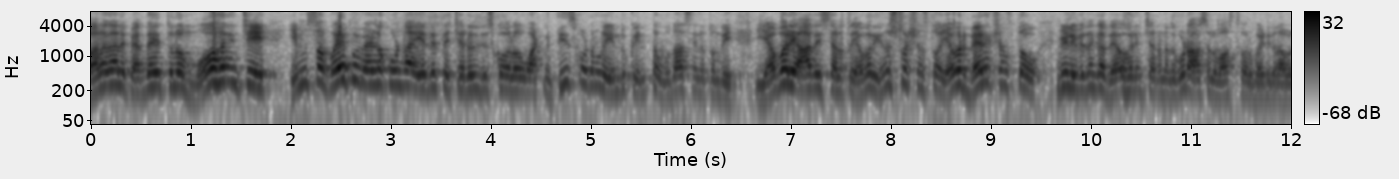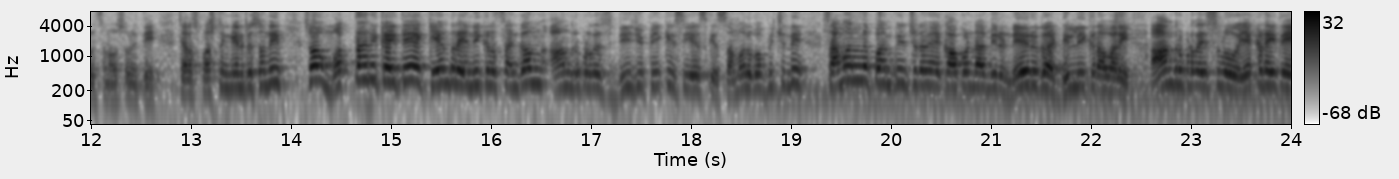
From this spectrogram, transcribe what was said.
బలగాలు పెద్ద ఎత్తులో మోహరించి హింస వైపు వెళ్ళకుండా ఏదైతే చర్యలు తీసుకోవాలో వాటిని తీసుకోవడంలో ఎందుకు ఇంత ఉదాసీనత ఉంది? ఎవరి ఆదేశాలతో ఎవరి ఇన్స్ట్రక్షన్స్తో ఎవరి డైరెక్షన్స్తో వీళ్ళు ఈ విధంగా వ్యవహరించారన్నది కూడా అసలు వాస్తవాలు బయటకు రావాల్సిన అవసరం అయితే చాలా స్పష్టంగా కనిపిస్తుంది సో మొత్తానికైతే కేంద్ర ఎన్నికల సంఘం ఆంధ్రప్రదేశ్ డీజీపీకి సిఎస్కి సమన్లు పంపించింది. సమన్లు పంపించడమే కాకుండా మీరు నేరుగా ఢిల్లీకి రావాలి. ఆంధ్రప్రదేశ్లో ఎక్కడైతే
